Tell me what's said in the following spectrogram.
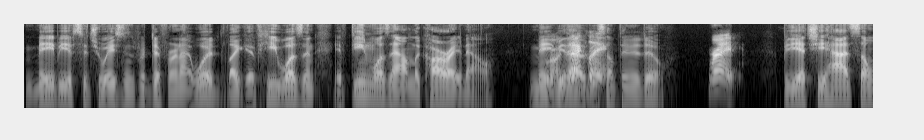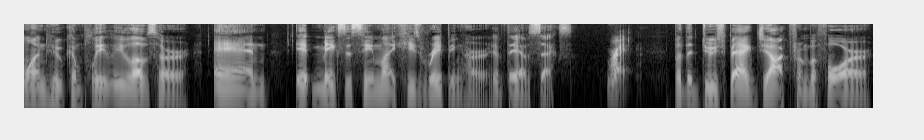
Maybe if situations were different, I would. Like if he wasn't, if Dean wasn't out in the car right now, maybe that would be something to do. Right. But yet she has someone who completely loves her and it makes it seem like he's raping her if they have sex. Right. But the douchebag jock from before,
